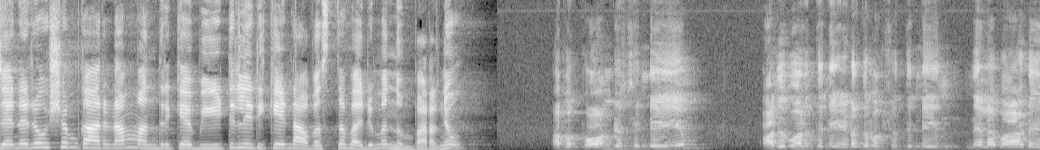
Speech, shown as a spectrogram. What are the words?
ജനരോഷം കാരണം മന്ത്രിക്ക് വീട്ടിലിരിക്കേണ്ട അവസ്ഥ വരുമെന്നും പറഞ്ഞു. അപ്പോൾ കോൺഗ്രസിന്റെയും അതുപോലെ തന്നെ ഇടതുപക്ഷത്തിന്റെയും നിലപാട്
